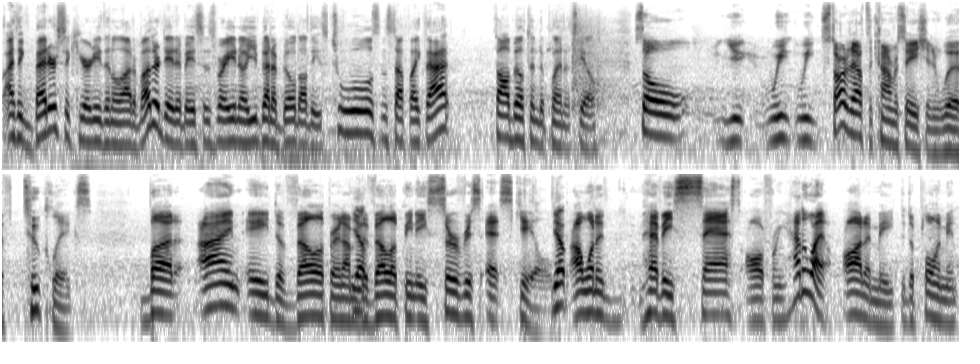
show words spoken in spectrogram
I think, better security than a lot of other databases where you know, you've got to build all these tools and stuff like that. It's all built into PlanetScale. So you, we, we started out the conversation with two clicks. But I'm a developer and I'm yep. developing a service at scale. Yep. I want to have a SaaS offering. How do I automate the deployment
